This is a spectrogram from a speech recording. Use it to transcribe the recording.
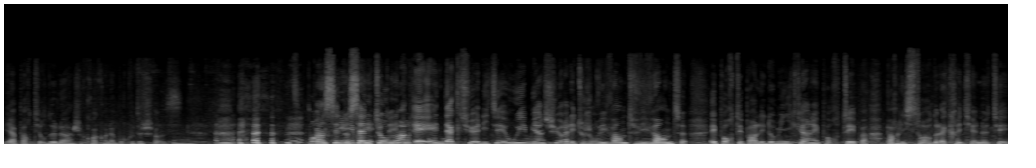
Et à partir de là, je crois qu'on a beaucoup de choses. Pensée de saint Thomas et- et, et d'actualité, oui, bien sûr, elle est toujours vivante, vivante, et portée par les dominicains et portée par, par l'histoire de la chrétienté.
